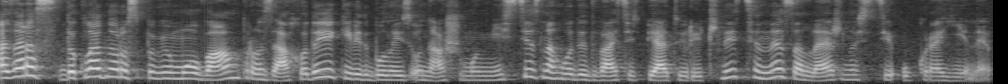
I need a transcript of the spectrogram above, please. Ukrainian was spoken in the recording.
А зараз докладно розповімо вам про заходи, які відбулись у нашому місті з нагоди 25-ї річниці незалежності України.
